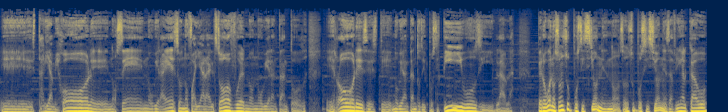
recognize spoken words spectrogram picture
eh, estaría mejor, eh, no sé, no hubiera eso, no fallara el software, no, no hubieran tantos errores, este, no hubieran tantos dispositivos y bla, bla. Pero bueno, son suposiciones, ¿no? Son suposiciones. Al fin y al cabo,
